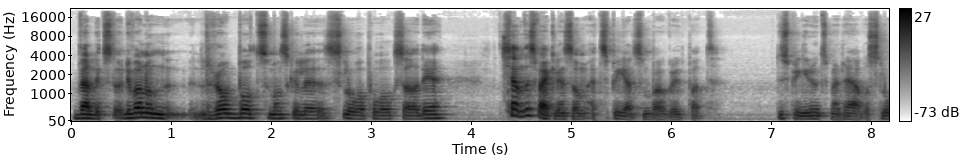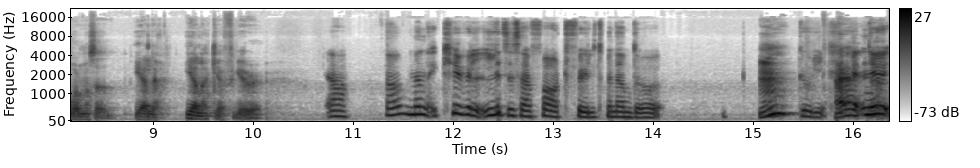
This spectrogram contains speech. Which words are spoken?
väldigt stor. Det var någon robot som man skulle slå på också. Det kändes verkligen som ett spel som bara går ut på att du springer runt som en räv och slår massa el- elaka figurer. Ja. ja, men kul. Lite så här fartfyllt men ändå Mm. gulligt. Men Nu,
